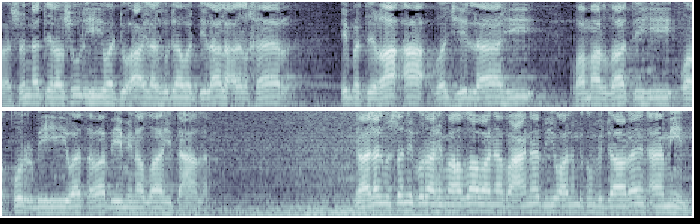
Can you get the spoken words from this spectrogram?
وسنة رسوله والدعاء إلى الهدى والدلالة على الخير ابتغاء وجه الله ومرضاته وقربه وثوابه من الله تعالى. قال المصنف رحمه الله ونفعنا به وعلمكم في الدارين آمين.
